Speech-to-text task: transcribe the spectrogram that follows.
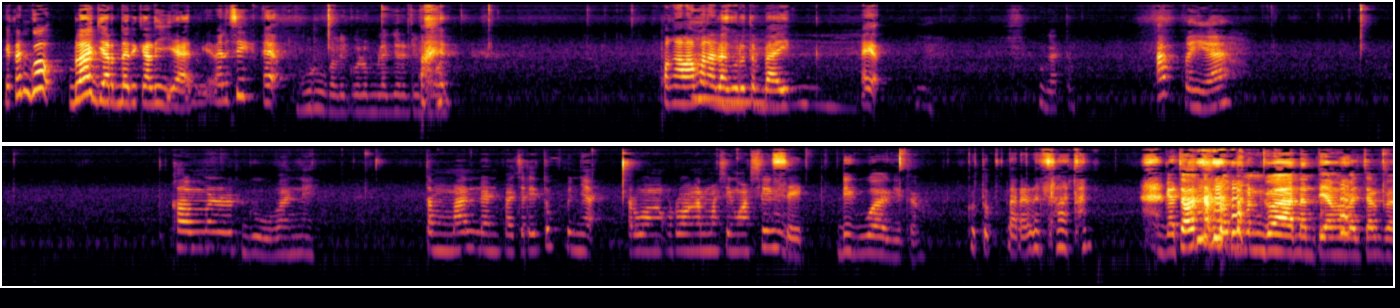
Ya kan gue belajar dari kalian. Gimana sih? Ayo, guru kali gue belajar dari gue pengalaman adalah guru terbaik. Ayo. Apa ya kalau menurut gue nih teman dan pacar itu punya ruang ruangan masing-masing. Di gua gitu. Kutub Utara dan Selatan. nggak cocok dong temen gua nanti sama pacar gua.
